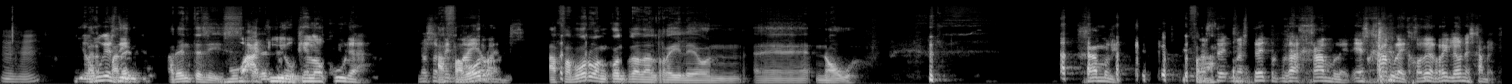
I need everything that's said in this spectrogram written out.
Uh -huh. I algú hagués dit, Parènt- Parèntesis. buah, parèntesis. tio, que locura. No s'ha A fet mai favor? abans. A favor o en contra del rei León eh, nou? Hamlet. M'has tret, tret per posar Hamlet. És Hamlet, joder, el rei León és Hamlet.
